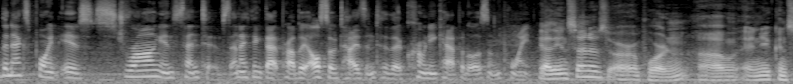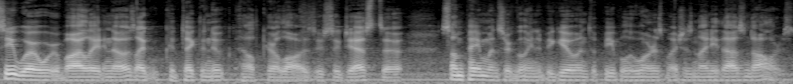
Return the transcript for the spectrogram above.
the next point is strong incentives, and I think that probably also ties into the crony capitalism point. Yeah, the incentives are important, um, and you can see where we're violating those. I could take the new healthcare law as you suggest. Uh, some payments are going to be given to people who earn as much as ninety thousand dollars,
